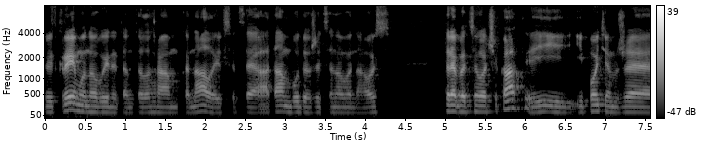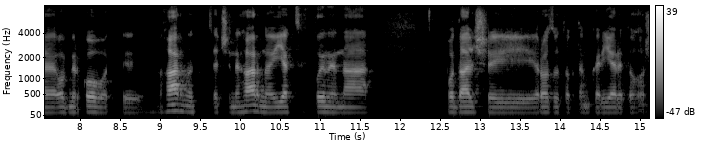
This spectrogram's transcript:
відкриємо новини, там телеграм-канали і все це, а там буде вже ця новина. Ось треба цього чекати і, і потім вже обмірковувати, гарно це чи не гарно, і як це вплине на подальший розвиток там кар'єри того ж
